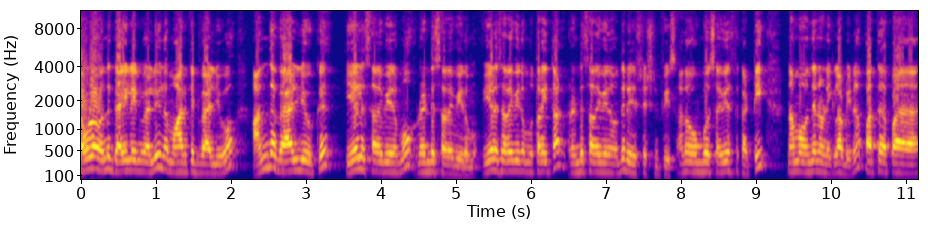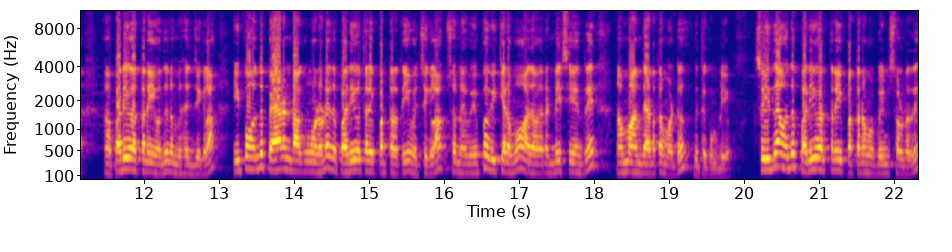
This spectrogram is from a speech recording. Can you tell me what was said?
எவ்வளோ வந்து கைட்லைன் வேல்யூ இல்லை மார்க்கெட் வேல்யூவோ அந்த வேல்யூக்கு ஏழு சதவீதமும் ரெண்டு சதவீதமும் ஏழு சதவீதம் முத்தரைத்தால் ரெண்டு சதவீதம் வந்து ரெஜிஸ்ட்ரேஷன் ஃபீஸ் அந்த ஒம்பது சதவீதத்தை கட்டி நம்ம வந்து என்ன பண்ணிக்கலாம் அப்படின்னா பத்து ப பரிவர்த்தனை வந்து நம்ம செஞ்சுக்கலாம். இப்போ வந்து பேரண்ட் டாக்குமெண்டோட இந்த பரிவர்த்தனை பத்திரத்தையும் வச்சுக்கலாம். ஸோ நம்ம எப்போ விற்கிறோமோ அதை ரெண்டையும் சேர்ந்து நம்ம அந்த இடத்த மட்டும் விற்றுக்க முடியும். ஸோ இதுதான் வந்து பரிவர்த்தனை பத்திரம் அப்படின்னு சொல்கிறது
